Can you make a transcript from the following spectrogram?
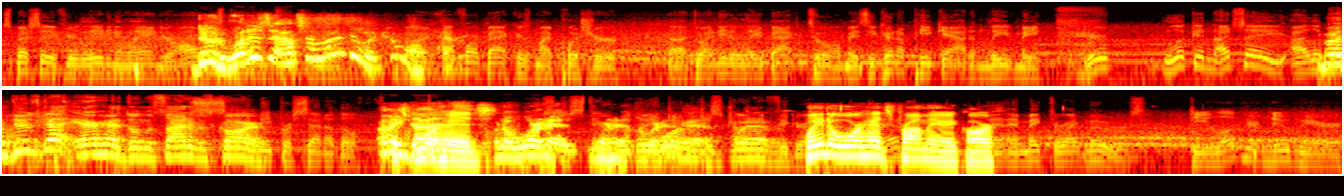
especially if you're leading a lane. You're always Dude, what is the outside line doing? Come on. how far back is my pusher? Uh, do I need to lay back to him? Is he going to peek out and leave me? You're looking, I'd say, I look Bro, dude's got airheads on the side of his car. of the Oh, he It's does. Warheads. Oh, no, Warheads. Just Warheads. Warheads. just trying to We need a Warheads primary car. and, and make the right moves. Do you love your new mirror?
